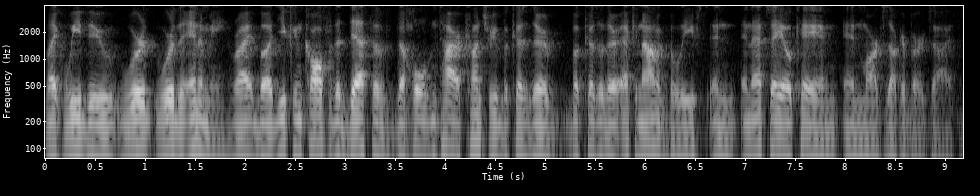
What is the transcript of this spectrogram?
like we do, we're we're the enemy, right? But you can call for the death of the whole entire country because they're because of their economic beliefs, and, and that's a okay in, in Mark Zuckerberg's eyes.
